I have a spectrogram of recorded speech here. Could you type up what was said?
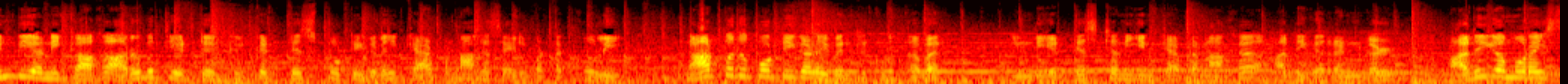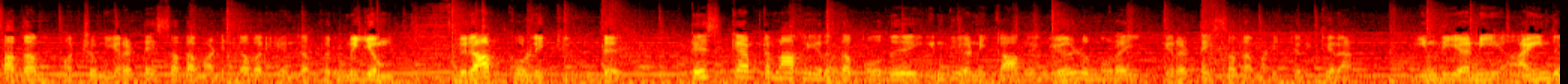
இந்திய அணிக்காக அறுபத்தி எட்டு கிரிக்கெட் டெஸ்ட் போட்டிகளில் கேப்டனாக செயல்பட்ட கோலி நாற்பது போட்டிகளை வென்று கொடுத்தவர். இந்திய டெஸ்ட் அணியின் கேப்டனாக அதிக ரன்கள் அதிக முறை சதம் மற்றும் இரட்டை சதம் அடித்தவர் என்ற பெருமையும் விராட் கோலிக்கு உண்டு. டெஸ்ட் கேப்டனாக இருந்தபோது இந்திய அணிக்காக ஏழு முறை இரட்டை சதம் அடித்திருக்கிறார். இந்திய அணி ஐந்து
